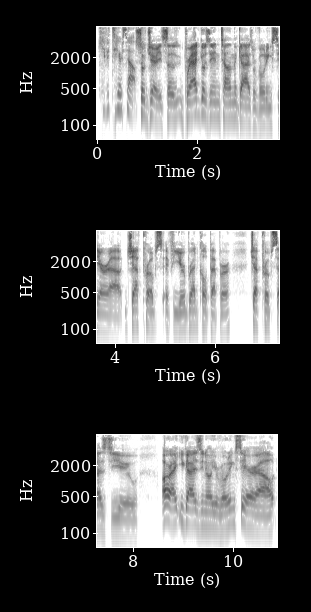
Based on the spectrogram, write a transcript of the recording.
keep it to yourself. So Jerri, so Brad goes in telling the guys we're voting Ciera out. Jeff Probst, if you're Brad Culpepper, Jeff Probst says to you, "All right, you guys, you know you're voting Ciera out.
